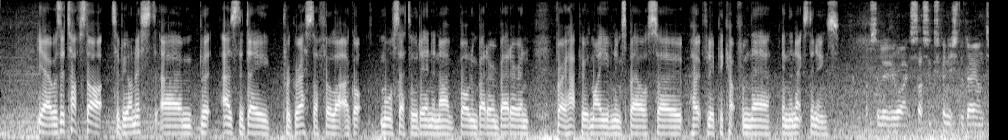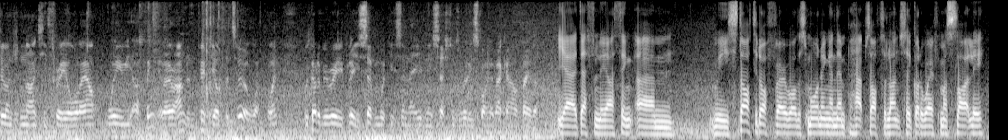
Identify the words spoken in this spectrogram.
yeah, it was a tough start to be honest. Um, but as the day progressed, I feel like I got more settled in and I'm bowling better and better and very happy with my evening spell. So hopefully pick up from there in the next innings. Absolutely right. Sussex finished the day on 293 all out. We, I think they were 150 odd for two at one point. We've got to be really pleased. Seven wickets in the evening sessions really swung it back in our favour. Yeah, definitely. I think um, we started off very well this morning, and then perhaps after lunch they got away from us slightly.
